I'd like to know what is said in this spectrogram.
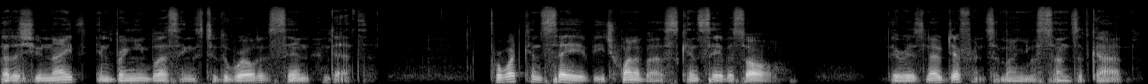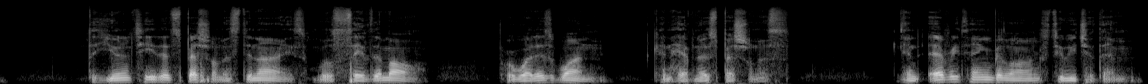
Let us unite in bringing blessings to the world of sin and death. For what can save each one of us can save us all. There is no difference among the sons of God. The unity that specialness denies will save them all, for what is one can have no specialness. And everything belongs to each of them.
